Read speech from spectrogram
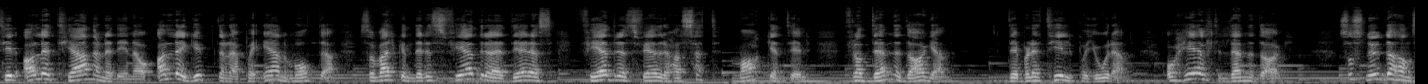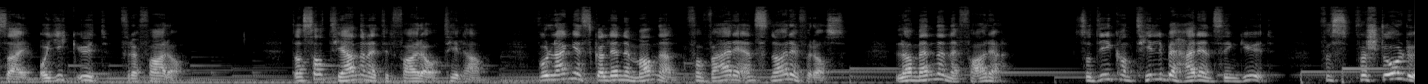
til alle tjenerne dine og alle egypterne på én måte, så verken deres fedre eller deres fedres fedre har sett maken til fra denne dagen det ble til på jorden, og helt til denne dag. Så snudde han seg og gikk ut fra farao. Da sa tjenerne til farao til ham, Hvor lenge skal denne mannen få være en snare for oss? La mennene fare, så de kan tilbe Herren sin Gud Forstår du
